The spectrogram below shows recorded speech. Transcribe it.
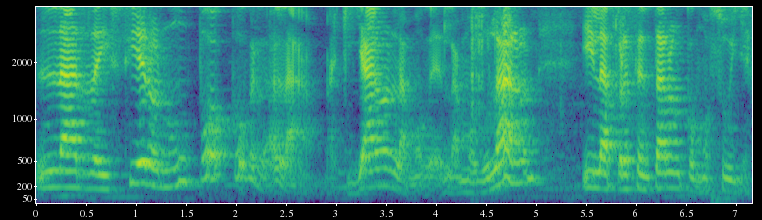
la rehicieron un poco, ¿verdad? La maquillaron, la, la modularon y la presentaron como suya.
